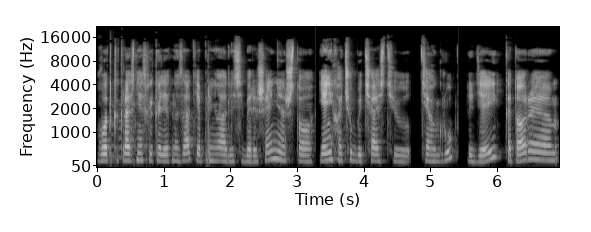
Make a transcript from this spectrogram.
вот как раз несколько лет назад я приняла для себя решение, что я не хочу быть частью тех групп людей, которые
